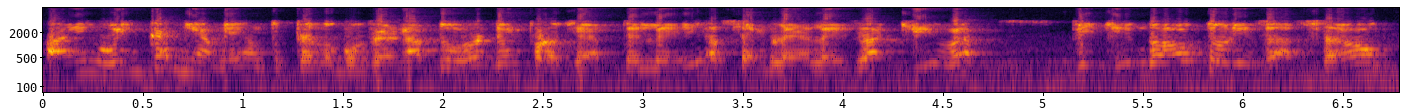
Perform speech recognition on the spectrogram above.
aí o encaminhamento pelo governador de um projeto de lei, Assembleia Legislativa, pedindo autorização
